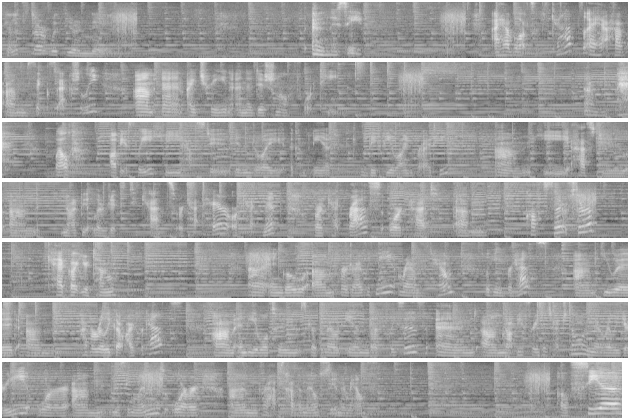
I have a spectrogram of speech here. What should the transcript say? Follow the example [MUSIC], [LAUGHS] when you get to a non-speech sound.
Okay, let's start with your name. [CLEARS THROAT] Lucy. I have lots of cats. I have um, six actually, um, and I train an additional 14. Um, [LAUGHS] well, obviously, he has to enjoy the company of the feline variety. Um, he has to um, not be allergic to cats or cat hair or catnip or cat grass or cat um, cough syrup. Cat got your tongue. Uh, and go um, for a drive with me around town looking for cats. Um, he would um, have a really good eye for cats um, and be able to scout them out in dark places and um, not be afraid to touch them when they're really dirty or um, missing limbs or perhaps have a mouse in their mouth. I'll see ya.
